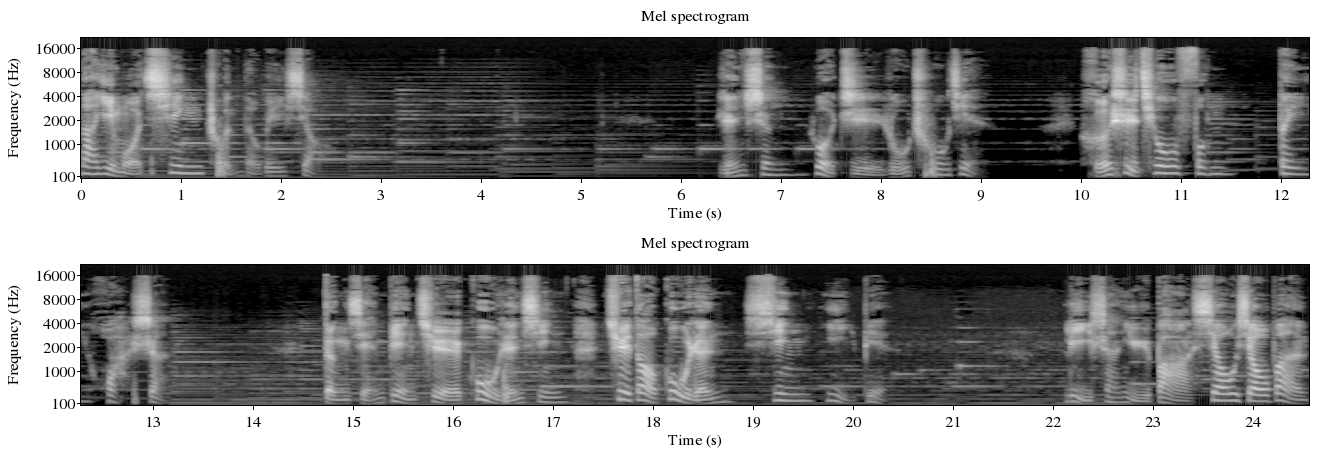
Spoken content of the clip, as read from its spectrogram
那一抹清纯的微笑。人生若只如初见，何事秋风悲画扇？等闲变却故人心，却道故人心易变。骊山语罢萧萧伴，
